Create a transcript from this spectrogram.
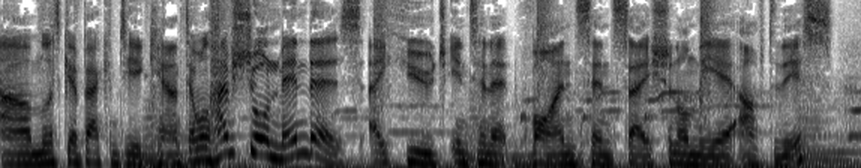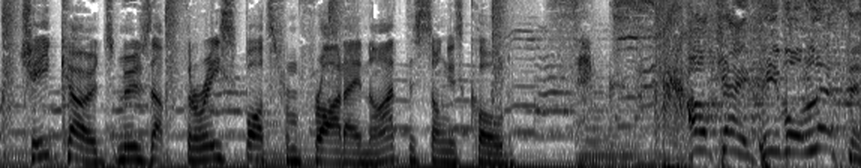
Um, let's get back into your countdown. We'll have Shawn Mendes, a huge internet Vine sensation, on the air after this. Cheat Codes moves up three spots from Friday night. The song is called Sex. Okay, people, listen.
